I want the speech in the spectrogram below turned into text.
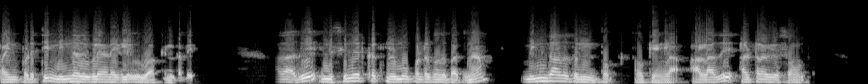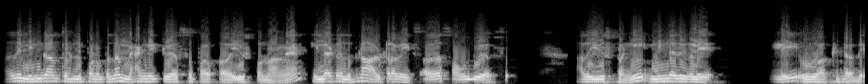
பயன்படுத்தி மின் அதிர்வுகளை அலைகளை உருவாக்குகின்றது. அதாவது இந்த சிறுநீர்க்கற்கள் ரிமூவ் பண்ணுறதுக்கு வந்து பார்த்தீங்கன்னா மின்காந்த தொழில்நுட்பம் ஓகேங்களா அல்லது அல்ட்ராவேவ் சவுண்ட் அதாவது மின்காந்த தொழில்நுட்பம் பார்த்தா மேக்னெட்டிக் வேவ்ஸ் யூஸ் பண்ணுவாங்க. இல்லாட்டி வந்து பார்த்தீங்கன்னா அல்ட்ராவேக்ஸ் அதாவது சவுண்ட் வேவ்ஸ் அதை யூஸ் பண்ணி மின்னதுகளை உருவாக்குகிறது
